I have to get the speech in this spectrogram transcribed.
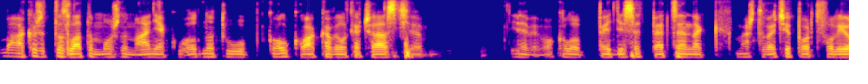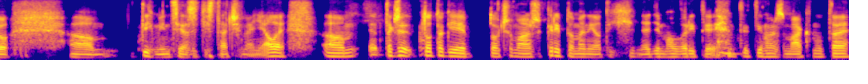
akože to zlato možno má nejakú hodnotu, koľko, aká veľká časť neviem, okolo 5-10%, ak máš to väčšie portfólio, um, tých mincí asi ti stačí menej. Ale um, takže toto je to, čo máš, kryptomeny, o tých nedem hovoriť, mhm. ty, ty máš zmaknuté.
